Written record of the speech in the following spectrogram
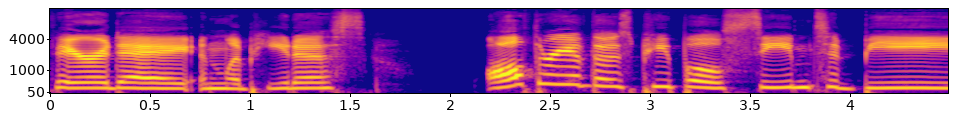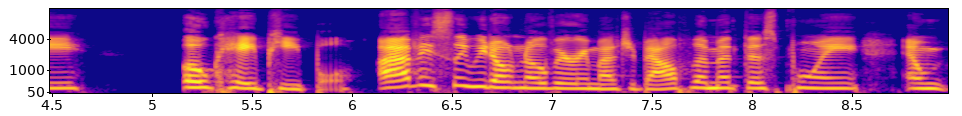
Faraday, and Lapidus, all three of those people seem to be okay people. Obviously, we don't know very much about them at this point, and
